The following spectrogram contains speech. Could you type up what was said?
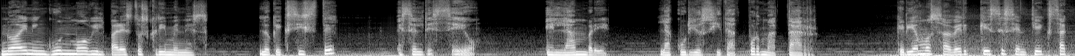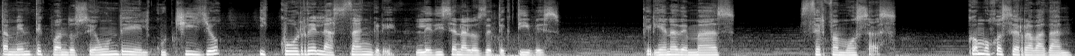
no hay ningún móvil para estos crímenes. Lo que existe es el deseo, el hambre, la curiosidad por matar. Queríamos saber qué se sentía exactamente cuando se hunde el cuchillo y corre la sangre, le dicen a los detectives. Querían además ser famosas, como José Rabadán.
